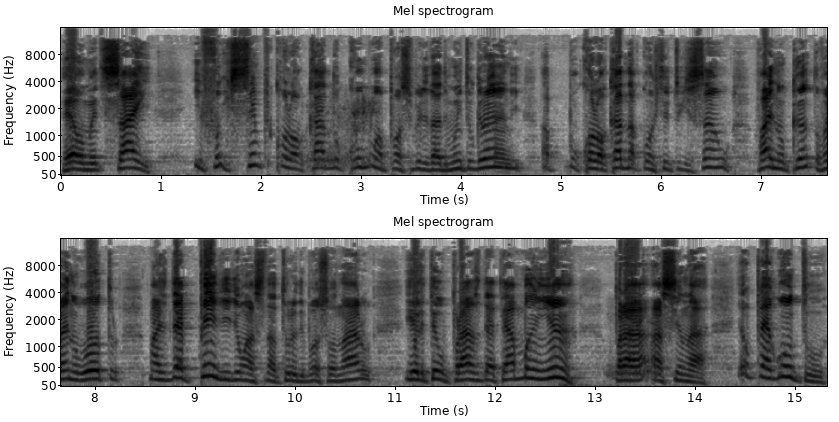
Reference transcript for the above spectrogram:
realmente sai e foi sempre colocado como uma possibilidade muito grande, colocado na Constituição, vai num canto, vai no outro, mas depende de uma assinatura de Bolsonaro e ele tem o prazo de até amanhã para assinar. Eu pergunto,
